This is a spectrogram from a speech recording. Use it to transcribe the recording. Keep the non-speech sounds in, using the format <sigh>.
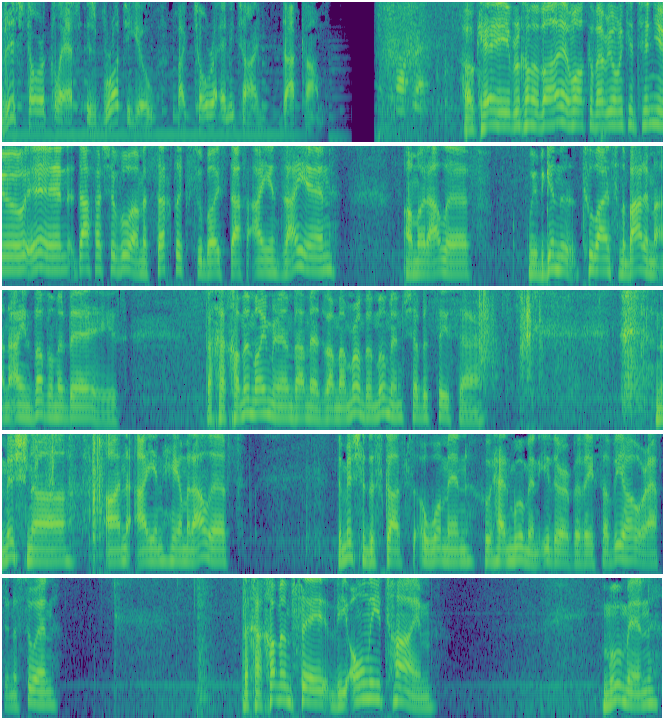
This Torah class is brought to you by TorahAnytime.com. Okay, Brucham Abba, and welcome everyone. We continue in Daf HaShavua, Masechta Ksubais, Daf Ayin Zayin, Amar Aleph. We begin the two lines from the bottom on Ayin Vav Amar Beis. V'chachamim oimrim v'amed v'amamrum b'mumin shebeseser. The Mishnah on Ayin Hey Amar Aleph the Mishnah discuss a woman who had mumin either bevei savia or after Nasuin. The Chachamim say the only time mumin,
